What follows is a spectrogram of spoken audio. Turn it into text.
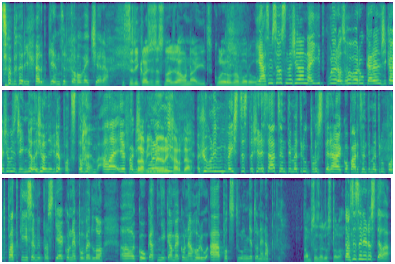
co byl Richard Genzer toho večera. Ty jsi říkala, že se snažila ho najít kvůli rozhovoru. Já jsem se ho snažila najít kvůli rozhovoru, Karen říkal, že už zřejmě ležel někde pod stolem, ale je fakt, že Zdravíme kvůli mý, Richarda. kvůli mý vejšce 160 cm plus teda jako pár centimetrů podpatky se mi prostě jako nepovedlo uh, koukat někam jako nahoru a pod stůl mě to nenapadlo. Tam se nedostala. Tam jsem se nedostala.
